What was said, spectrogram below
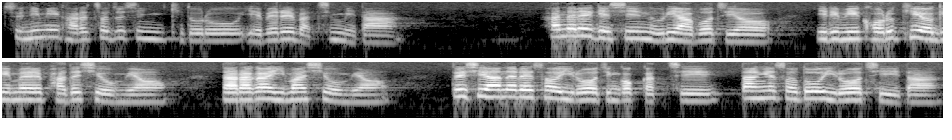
주님이 가르쳐 주신 기도로 예배를 마칩니다. 하늘에 계신 우리 아버지여 이름이 거룩히 여김을 받으시오며 나라가 임하시오며 뜻이 하늘에서 이루어진 것 같이 땅에서도 이루어지이다.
